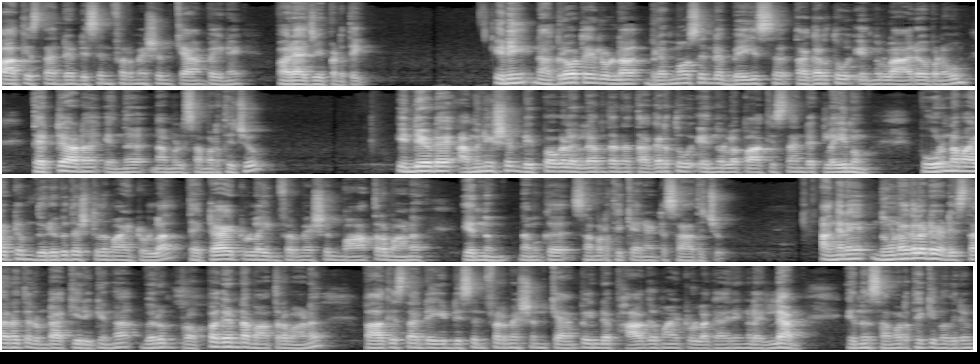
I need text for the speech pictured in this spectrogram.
പാകിസ്ഥാന്റെ ഡിസിൻഫർമേഷൻ ക്യാമ്പയിനെ പരാജയപ്പെടുത്തി. ഇനി നഗ്രോട്ടയിലുള്ള ബ്രഹ്മോസിന്റെ ബേസ് തകർത്തു എന്നുള്ള ആരോപണവും തെറ്റാണ് എന്ന് നമ്മൾ സമർത്ഥിച്ചു. ഇന്ത്യയുടെ അമുനീഷൻ ഡിപ്പോകളെല്ലാം തന്നെ തകർത്തു എന്നുള്ള പാകിസ്ഥാന്റെ ക്ലെയിമും പൂർണമായിട്ടും ദുരുപദിഷ്ടിതമായിട്ടുള്ള തെറ്റായിട്ടുള്ള ഇൻഫർമേഷൻ മാത്രമാണ് എന്നും നമുക്ക് സമർത്ഥിക്കാനായിട്ട് സാധിച്ചു. അങ്ങനെ നുണകളുടെ അടിസ്ഥാനത്തിൽ ഉണ്ടാക്കിയിരിക്കുന്ന വെറും പ്രൊപ്പഗണ്ട മാത്രമാണ് പാകിസ്ഥാന്റെ ഈ ഡിസ്ഇൻഫർമേഷൻ ക്യാമ്പയിന്റെ ഭാഗമായിട്ടുള്ള കാര്യങ്ങളെല്ലാം എന്ന് സമർത്ഥിക്കുന്നതിനും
